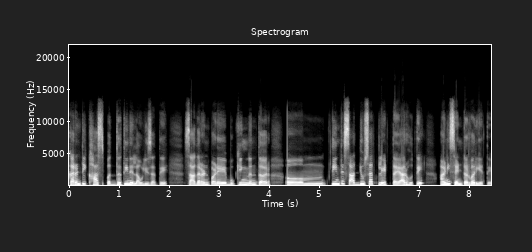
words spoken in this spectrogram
कारण ती खास पद्धतीने लावली जाते. साधारणपणे बुकिंग नंतर अम, तीन ते सात दिवसात प्लेट तयार होते आणि सेंटरवर येते.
